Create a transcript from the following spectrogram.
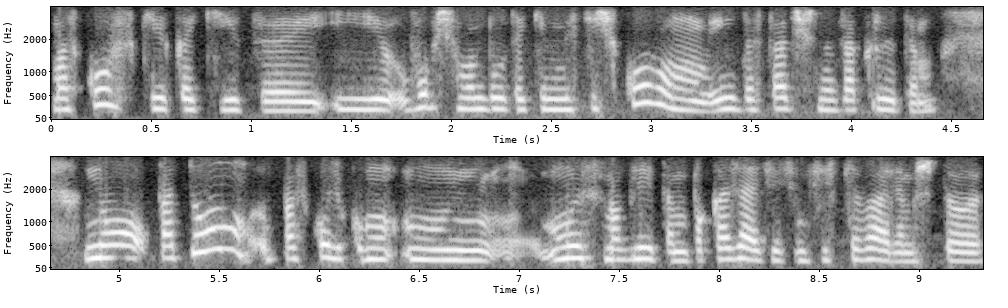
московские какие-то, и, в общем, он был таким местечковым и достаточно закрытым. Но потом, поскольку мы смогли там показать этим фестивалям, что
